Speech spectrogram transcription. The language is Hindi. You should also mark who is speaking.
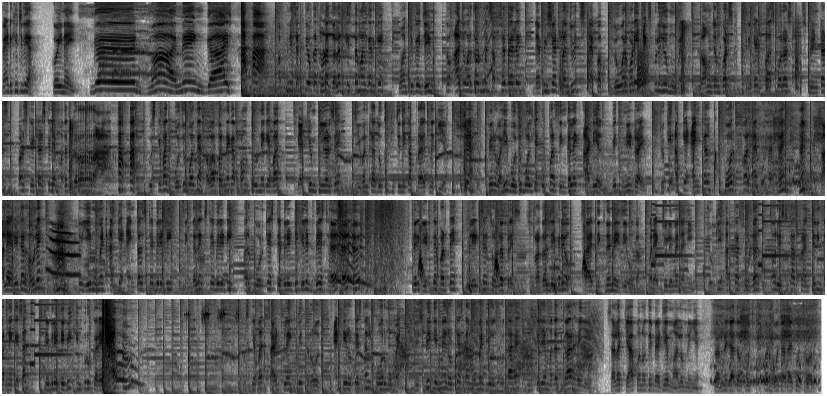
Speaker 1: पैंट खींच लिया? कोई नहीं। गुड मॉर्निंग गाइस अपनी शक्तियों का थोड़ा गलत इस्तेमाल करके पहुँच चुके जिम। तो आज वर्कआउट में सबसे पहले deficit lunge with step up lower body explosive movement long jumpers cricket fast bowlers sprinters और स्केटर्स के लिए मदद कर उसके बाद बोजू बोलते हैं, हवा भरने का पंप तोड़ने के बाद वैक्यूम क्लीनर से जीवन का दुख खींचने का प्रयत्न किया। फिर वही बोजू बोल के ऊपर सिंगल एक आरडीएल विथ नी ड्राइव जो कि आपके एंकल कोर और हैम है, है, है? साले एडिटर हौले? तो ये मूवमेंट आपके ankle stability single leg stability और कोर के स्टेबिलिटी के लिए बेस्ट है। फिर गिरते पड़ते प्लेट से शोल्डर प्रेस स्ट्रगल देख रहे हो? शायद दिखने में इजी होगा पर एक्चुअली में नहीं जो कि आपका शोल्डर और रिस्ट का स्ट्रेंथनिंग करने के साथ स्टेबिलिटी भी इम्प्रूव करेगा। उसके बाद side plank with rows anti rotational core movement जिस भी गेम में रोटेशनल मूवमेंट यूज़ होता है, उनके लिए मददगार है ये। साला क्या पनौती बैठी है, मालूम नहीं है। करने जाता हूँ कुछ पर हो जाता है कुछ और।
